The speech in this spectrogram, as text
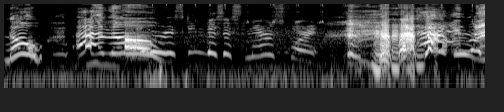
no! Ah, no! You're risking this as snares for it.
